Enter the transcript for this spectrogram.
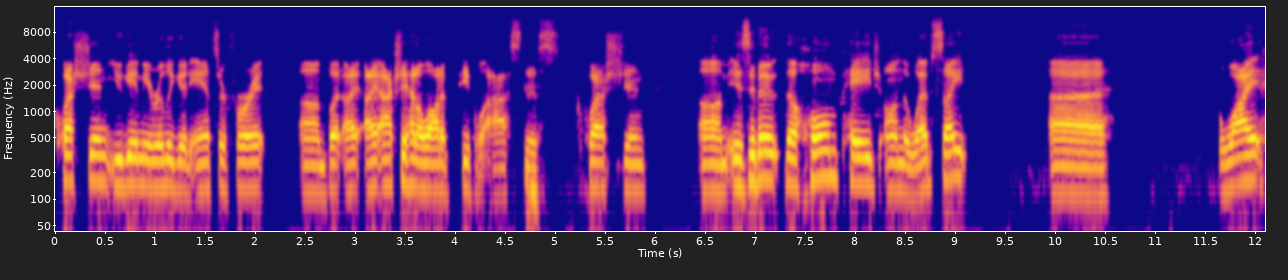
question. You gave me a really good answer for it, um, but I, I, actually had a lot of people ask this question. Um, is about the home page on the website. Uh, why,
